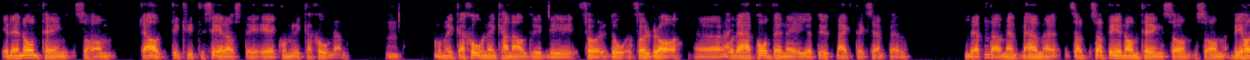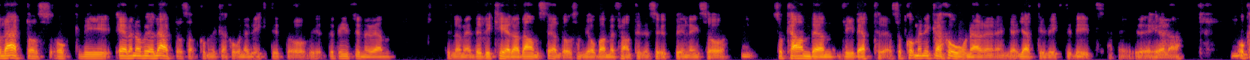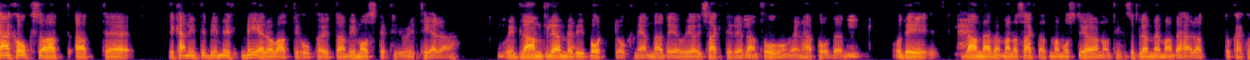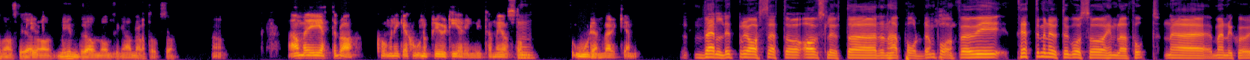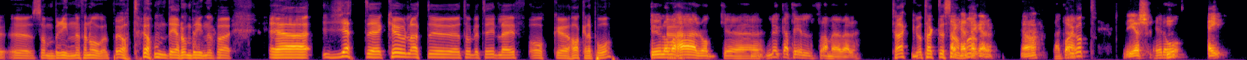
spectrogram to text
är det någonting som det alltid kritiseras, det är kommunikationen. Mm. Kommunikationen kan aldrig bli för, då, för bra. Uh, och det här podden är ju ett utmärkt exempel. Detta. Mm. Men, men eh, så, så, att det är någonting som, som vi har lärt oss och vi, även om vi har lärt oss att kommunikation är viktigt och vi, det finns ju nu en till och med dedikerad anställd då, som jobbar med framtidens utbildning så, mm. så kan den bli bättre. Så kommunikation är en jätteviktig bit i det hela. Mm. Och kanske också att, att det kan inte bli mycket mer av alltihopa, utan vi måste prioritera. Och ibland glömmer vi bort och nämna det och vi har ju sagt det redan två gånger i den här podden. Mm. Och det är ibland när man har sagt att man måste göra någonting så glömmer man det här att då kanske man ska göra något mindre av någonting annat också. Ja, men det är jättebra. Kommunikation och prioritering, vi tar med oss de Mm. orden verkligen. Väldigt bra sätt att avsluta den här podden på. För vi, 30 minuter går så himla fort när människor eh, som brinner för något pratar om det de brinner för. Eh, jättekul att du tog dig tid Leif och eh, hakade på. Kul att vara här och eh, lycka till framöver. Tack och tack detsamma. Tackar, tackar. Ja, Tackar. Ha det gott. vi görs. Hej då. Hej.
